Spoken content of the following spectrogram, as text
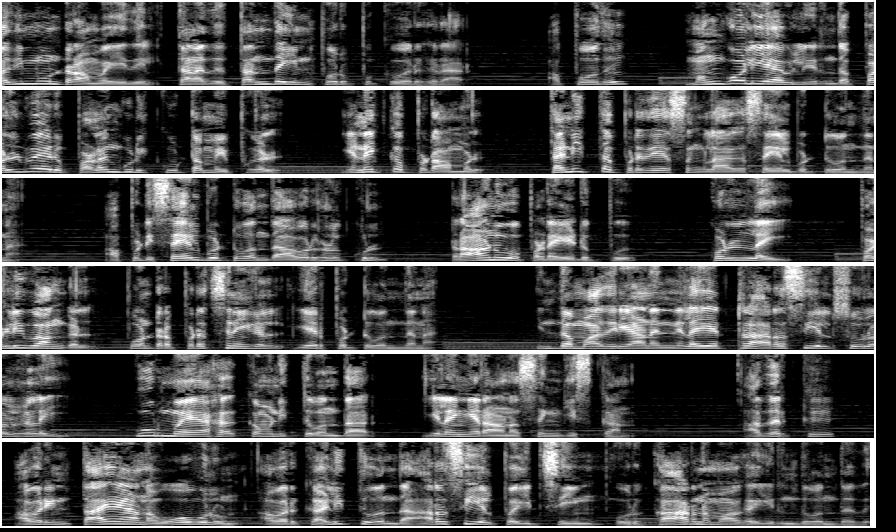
பதிமூன்றாம் வயதில் தனது தந்தையின் பொறுப்புக்கு வருகிறார். அப்போது மங்கோலியாவில் இருந்த பல்வேறு பழங்குடி கூட்டமைப்புகள் இணைக்கப்படாமல் தனித்த பிரதேசங்களாக செயல்பட்டு வந்தன. அப்படி செயல்பட்டு வந்த அவர்களுக்குள் இராணுவ படையெடுப்பு கொள்ளை பழிவாங்கல் போன்ற பிரச்சனைகள் ஏற்பட்டு வந்தன. இந்த மாதிரியான நிலையற்ற அரசியல் சூழல்களை கூர்மையாக கவனித்து வந்தார் இளைஞரான செங்கிஸ்கான் அதற்கு அவரின் தாயான ஓவலுன் அவருக்கு அளித்து வந்த அரசியல் பயிற்சியும் ஒரு காரணமாக இருந்து வந்தது.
